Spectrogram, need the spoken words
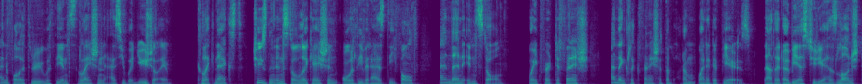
and follow through with the installation as you would usually. Click Next, choose the install location or leave it as default, and then install. Wait for it to finish, and then click Finish at the bottom when it appears. Now that OBS Studio has launched,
